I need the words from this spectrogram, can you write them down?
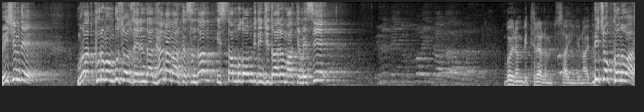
Ve şimdi Murat Kurum'un bu sözlerinden hemen arkasından İstanbul 11. İdare Mahkemesi Buyurun bitirelim Sayın Günaydın. Birçok konu var.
